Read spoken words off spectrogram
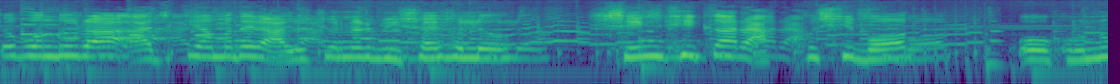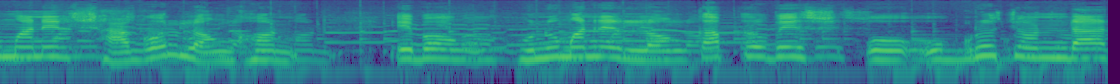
তো বন্ধুরা, আজকে আমাদের আলোচনার বিষয় হলো সিংহিকা রাক্ষসী বধ ও হনুমানের সাগর লঙ্ঘন এবং হনুমানের লঙ্কা প্রবেশ ও উগ্রচণ্ডার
